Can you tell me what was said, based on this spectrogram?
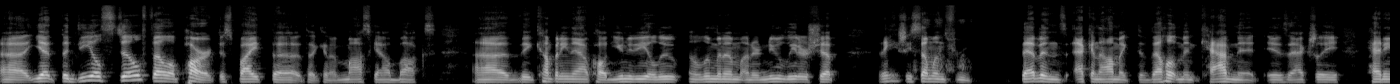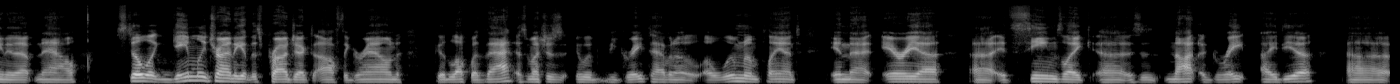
Uh, yet the deal still fell apart despite the, the kind of Moscow bucks. Uh, the company now called Unity Alu- Aluminum under new leadership. I think actually someone's from Bevin's economic development cabinet is actually heading it up now. still like gamely trying to get this project off the ground. Good luck with that. As much as it would be great to have an aluminum plant in that area, uh, it seems like uh, this is not a great idea. Uh,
